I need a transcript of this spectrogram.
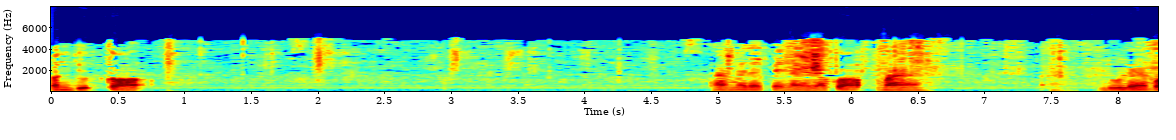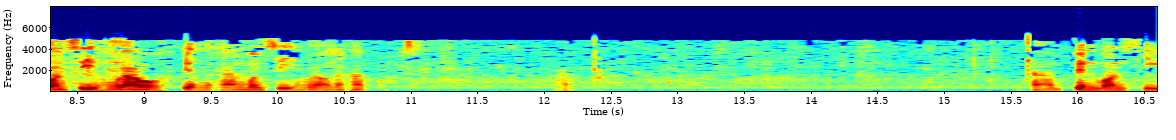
วันหยุดก็ ถ้าไม่ได้ไปไหนเราก็มาดูแลบอลสีของเราเปลี่ยนกระถางบอลสีของเรานะครับถ้าเป็นบอลสี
